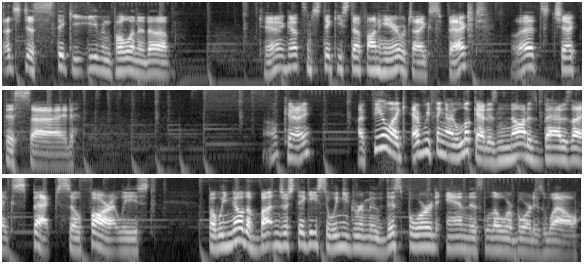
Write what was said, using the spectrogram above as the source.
That's just sticky even pulling it up. Okay, I got some sticky stuff on here, which I expect. Let's check this side. Okay. I feel like everything I look at is not as bad as I expect, so far at least. But we know the buttons are sticky, so we need to remove this board and this lower board as well.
